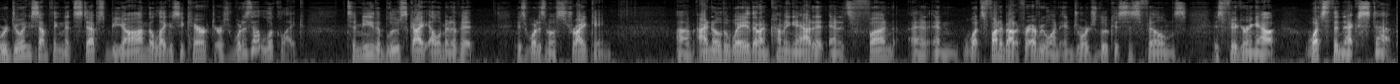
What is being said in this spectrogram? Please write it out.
We're doing something that steps beyond the legacy characters. What does that look like? To me, the blue sky element of it is what is most striking. Um, I know the way that I'm coming at it, and it's fun. And, and what's fun about it for everyone in George Lucas's films is figuring out what's the next step.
